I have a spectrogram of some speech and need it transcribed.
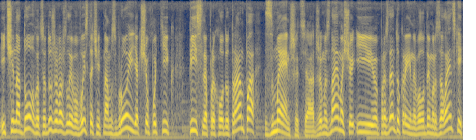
І чи надовго це дуже важливо? Вистачить нам зброї, якщо потік після приходу Трампа зменшиться? Адже ми знаємо, що і президент України Володимир Зеленський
